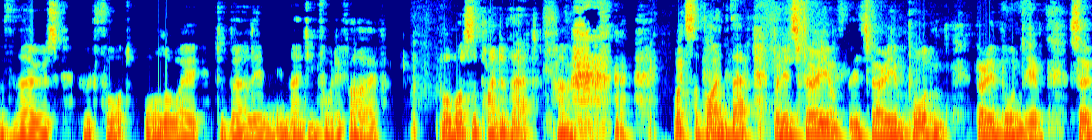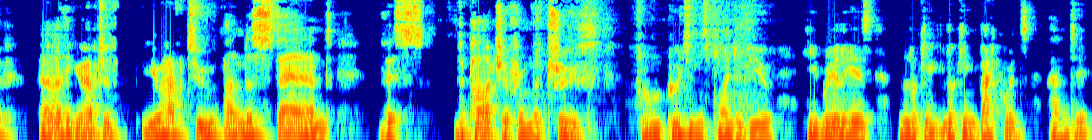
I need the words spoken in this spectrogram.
of those who'd fought all the way to Berlin in 1945. Well, what's the point of that? what's the point of that? But it's very, it's very important, very important to him. So uh, I think you have to, you have to understand this departure from the truth from Putin's point of view, he really is looking looking backwards, and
